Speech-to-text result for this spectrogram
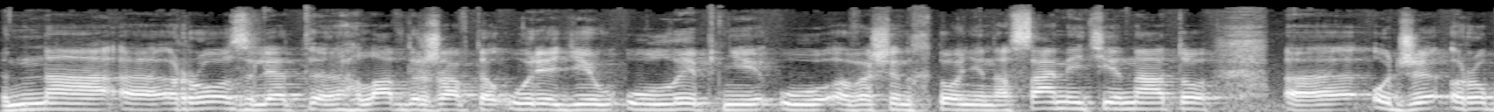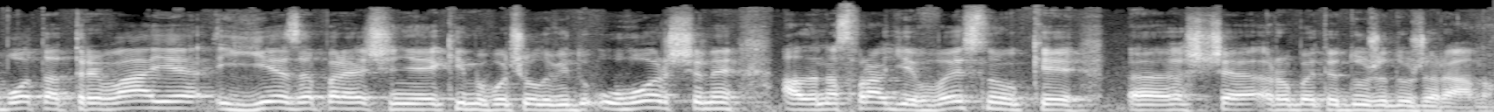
на е, розгляд глав держав та урядів у липні у Вашингтоні на саміті НАТО. Е, Отже, робота триває. Є заперечення, які ми почули від Угорщини, але насправді висновки е, ще робити дуже дуже рано.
